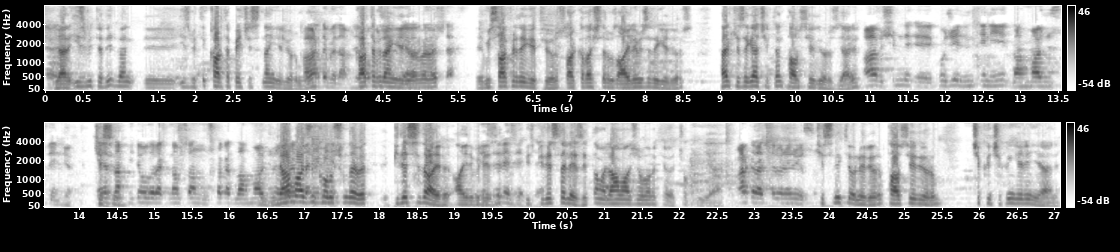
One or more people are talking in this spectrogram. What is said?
Evet. Yani İzmit'te değil ben e, İzmit'in Kartepe ilçesinden geliyorum. Kartepe'den bile. Kartepe'den geliyorum, evet. E, misafir de getiriyoruz. Arkadaşlarımız, ailemize de geliyoruz. Herkese gerçekten tavsiye ediyoruz yani. Abi şimdi e, Kocaeli'nin en iyi lahmacuncusu deniliyor. Kesin. En azından pide olarak nam salmamış fakat lahmacun olarak ben Lahmacun eminim. konusunda evet. Pidesi de ayrı, ayrı bir Pidesi de lezzet. lezzetli. Biz pidesi de lezzetli ama lahmacun olarak evet çok iyi yani. Arkadaşlara öneriyorsun. Kesinlikle öneriyorum, tavsiye ediyorum. Çıkın çıkın gelin yani.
